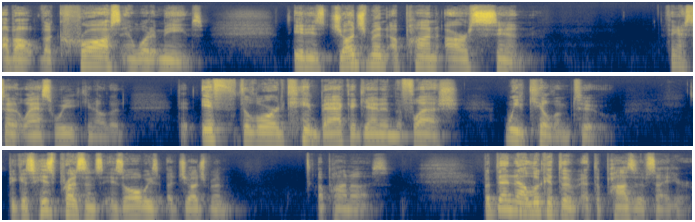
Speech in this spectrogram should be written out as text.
about the cross and what it means. It is judgment upon our sin. I think I said it last week, you know, that, that if the Lord came back again in the flesh, we'd kill him too. Because his presence is always a judgment upon us. But then now look at the, at the positive side here.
